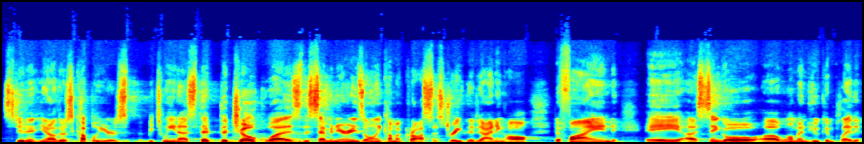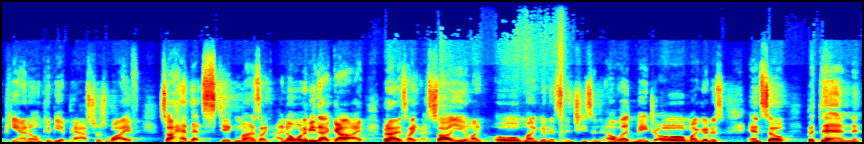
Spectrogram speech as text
student. You know, there's a couple years between us. The, the joke was the seminarians only come across the street, the dining hall, to find a, a single uh, woman who can play the piano and can be a pastor's wife. So I had that stigma. I was like, I don't want to be that guy. But I was like, I saw you. I'm like, oh my goodness. And she's an LEd major. Oh my goodness. And so, but then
